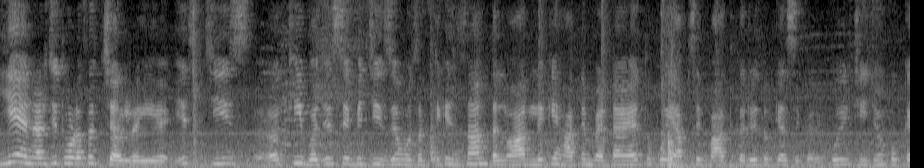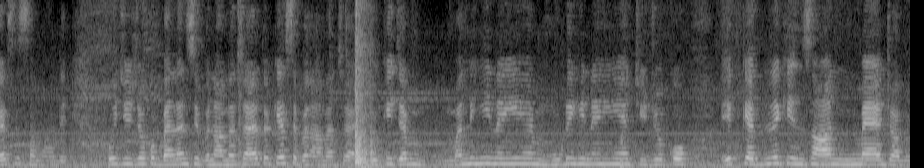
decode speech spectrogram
ये एनर्जी थोड़ा सा चल रही है। इस चीज़ की वजह से भी चीज़ें हो सकती है कि इंसान तलवार लेके हाथ में बैठा है तो कोई आपसे बात करे तो कैसे करे? कोई चीज़ों को कैसे संभाले? कोई चीज़ों को बैलेंस ही बनाना चाहे तो कैसे बनाना चाहे? क्योंकि जब मन ही नहीं है मूड ही नहीं है चीज़ों को, एक कहते हैं कि इंसान, मैं ज़्यादा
